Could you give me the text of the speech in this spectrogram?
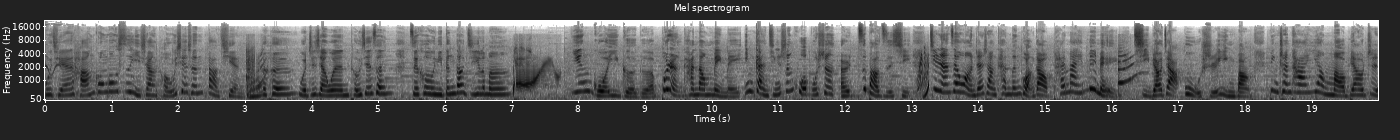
目前航空公司已向头先生道歉。呵呵，我只想问头先生，最后你登到机了吗？英国一哥哥不忍看到美眉因感情生活不顺而自暴自弃，竟然在网站上刊登广告拍卖妹妹，起标价五十英镑，并称她样貌标致、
